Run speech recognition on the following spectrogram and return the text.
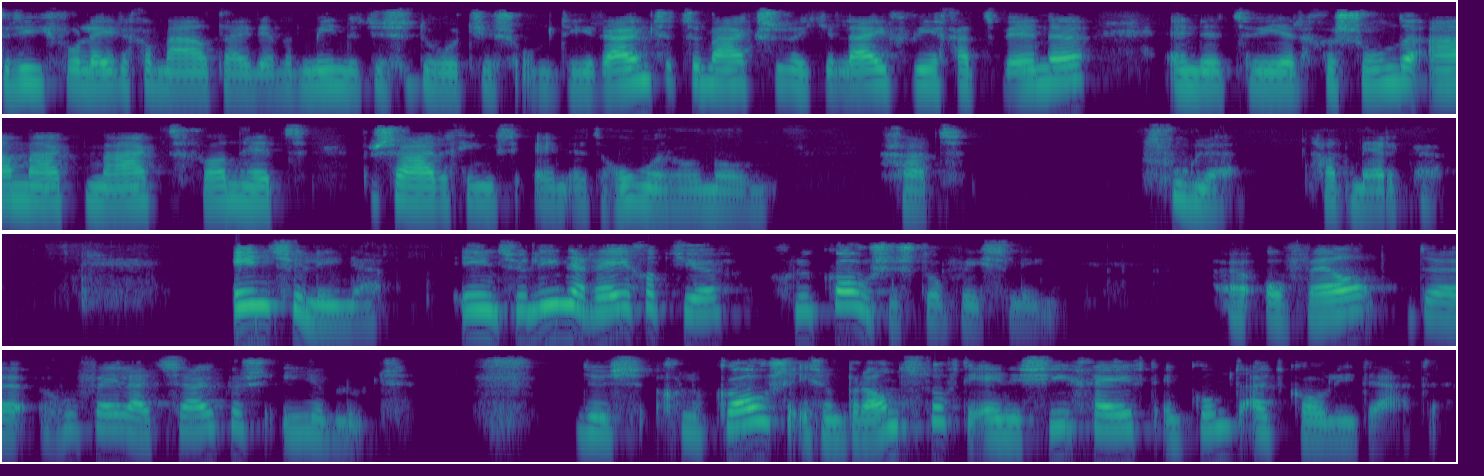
drie volledige maaltijden en wat minder tussendoortjes. Om die ruimte te maken, zodat je lijf weer gaat wennen en het weer gezonde aanmaak maakt van het verzadigings- en het hongerhormoon gaat voelen, gaat merken. Insuline. Insuline regelt je glucosestofwisseling. Uh, ofwel de hoeveelheid suikers in je bloed. Dus glucose is een brandstof die energie geeft en komt uit koolhydraten.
